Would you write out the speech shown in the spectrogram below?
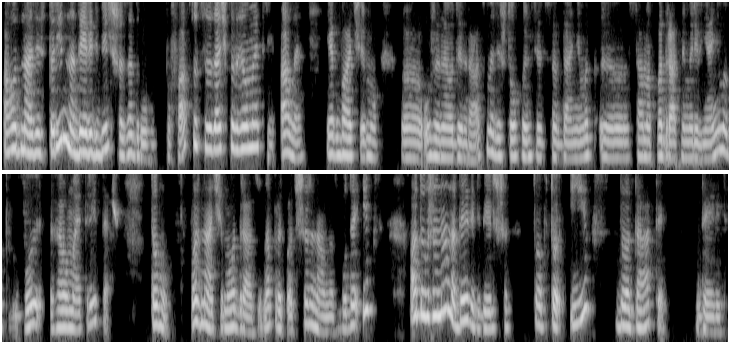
а одна зі сторін на 9 більша за другу. По факту це задачка з геометрії, але, як бачимо, е, уже не один раз ми зіштовхуємося з завданнями е, саме квадратними рівняннями в геометрії теж. Тому позначимо одразу, наприклад, ширина у нас буде х, а довжина на 9 більше, тобто х додати 9.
